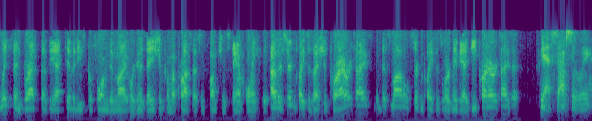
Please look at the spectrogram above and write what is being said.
width and breadth of the activities performed in my organization from a process and function standpoint. Are there certain places I should prioritize this model, certain places where maybe I deprioritize it? Yes, absolutely.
